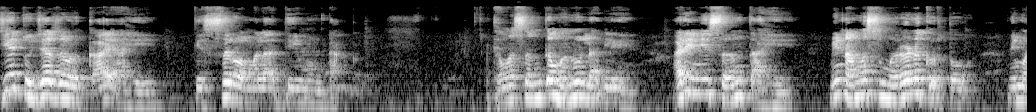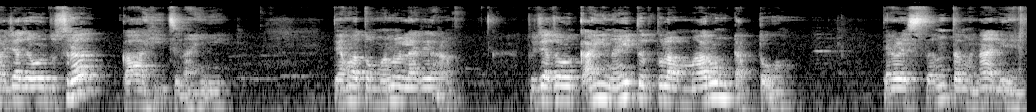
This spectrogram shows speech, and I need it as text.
जे तुझ्याजवळ काय आहे ते सर्व मला देऊन टाक. तेव्हा संत म्हणू लागले अरे मी संत आहे. मी नामस्मरण करतो. आणि माझ्याजवळ दुसरं काहीच नाही. तेव्हा तो म्हणू लागला तुझ्याजवळ काही नाही तर तुला मारून टाकतो. त्यावेळेस संत म्हणाले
